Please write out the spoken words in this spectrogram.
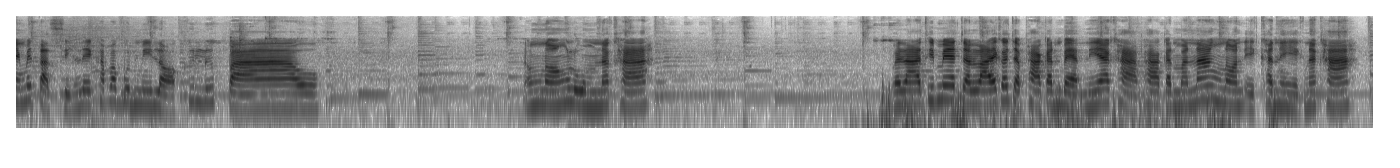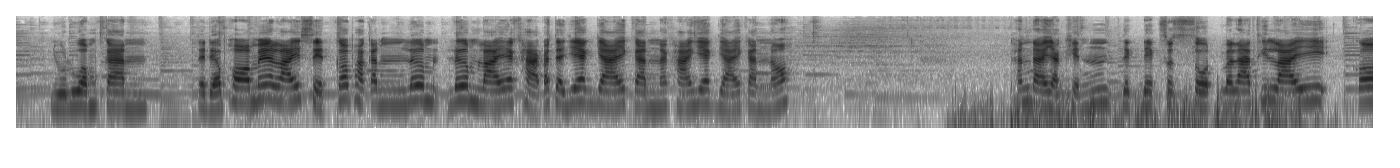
ยังไม่ตัดสินเลยครับว่าบุญมีหล่อขึ้นหรือเปล่า น้องๆลุมนะคะ เวลาที่แม่จะไลฟ์ก็จะพากันแบบนี้ค่ะ พากันมานั่งนอนเอกขเนกนะคะ อยู่รวมกัน แต่เดี๋ยวพอแม่ไลฟ์เสร็จก็พากันเริ่มเริ่มไลฟ์อะค่ะ ก็จะแยกย้ายกันนะคะ แยกย้ายกันเนาะท่านใดอยากเห็นเด็กๆสดๆ เวลาที่ไลฟ์ก็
